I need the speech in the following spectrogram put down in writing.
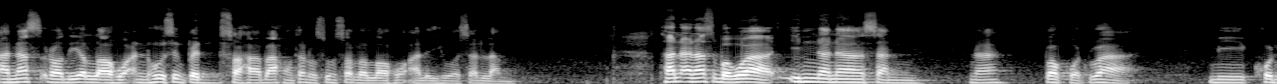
อานัสรอดิยัลลอฮุอันฮุซึ่งเป็นสหาบะของท่านรอซูลสัลลัลลอฮุอะลัยฮิวะสัลลัมท่านอานัสบอกว่าอินนานาซันนะปรากฏว่ามีคน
